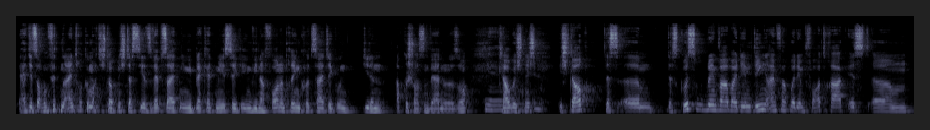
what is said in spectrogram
er hat jetzt auch einen fitten Eindruck gemacht. Ich glaube nicht, dass die jetzt Webseiten irgendwie Blackhead-mäßig irgendwie nach vorne bringen, kurzzeitig und die dann abgeschossen werden oder so. Ja. Glaube ich nicht. Ich glaube, dass ähm, das größte Problem war bei dem Ding, einfach bei dem Vortrag, ist, ähm,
